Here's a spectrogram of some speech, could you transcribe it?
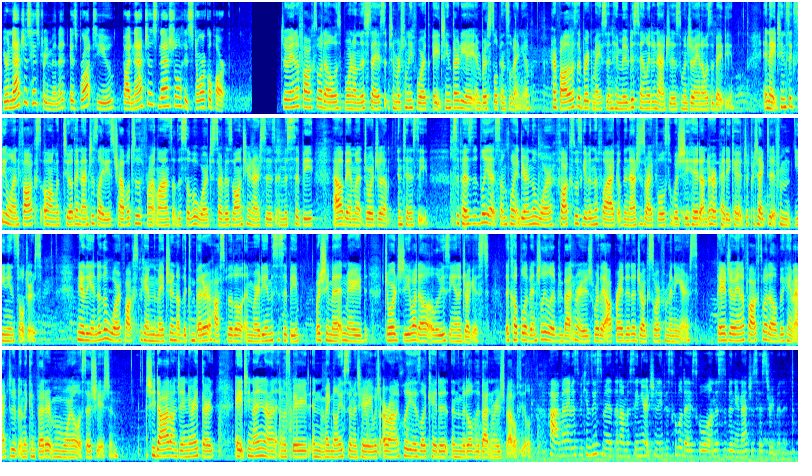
Your Natchez History Minute is brought to you by Natchez National Historical Park. Joanna Fox Waddell was born on this day, September 24, 1838, in Bristol, Pennsylvania. Her father was a brick mason who moved his family to Natchez when Joanna was a baby. In 1861, Fox, along with two other Natchez ladies, traveled to the front lines of the Civil War to serve as volunteer nurses in Mississippi, Alabama, Georgia, and Tennessee. Supposedly, at some point during the war, Fox was given the flag of the Natchez Rifles, which she hid under her petticoat to protect it from Union soldiers. Near the end of the war, Fox became the matron of the Confederate Hospital in Meridian, Mississippi, where she met and married George G. Waddell, a Louisiana druggist. The couple eventually lived in Baton Rouge, where they operated a drugstore for many years. There, Joanna Fox Waddell became active in the Confederate Memorial Association. She died on January 3, 1899, and was buried in Magnolia Cemetery, which ironically is located in the middle of the Baton Rouge battlefield. Hi, my name is Mackenzie Smith, and I'm a senior at Trinity Episcopal Day School, and this has been your Natchez History Minute.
